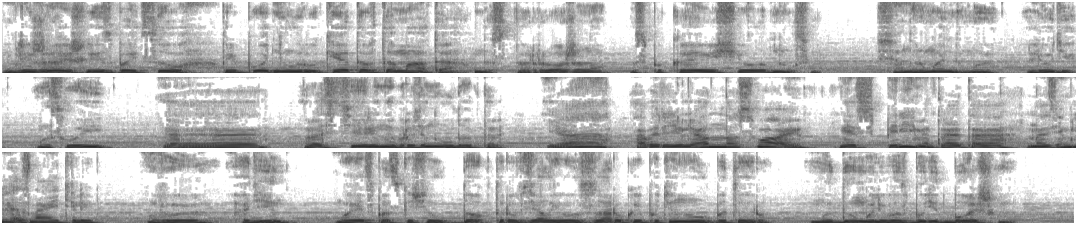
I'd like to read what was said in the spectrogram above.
Ближайший из бойцов приподнял руки от автомата, настороженно, успокаивающе улыбнулся. «Все нормально, мы люди, мы свои». Э Растерянно протянул доктор. «Я определенно свой. Из периметра это на земле, знаете ли». «Вы один?» Боец подскочил к доктору, взял его за руку и потянул к БТРу. «Мы думали, вас будет больше».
